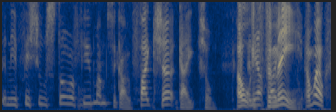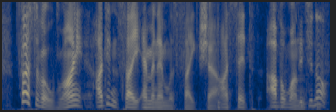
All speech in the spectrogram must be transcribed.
than the official store a few months ago? Fake shirt gate, Sean. oh, Any it's for me. And well, first of all, right, I didn't say M&M was fake shirt. I said other ones. Did you not?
